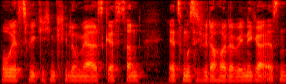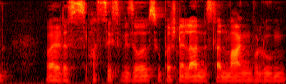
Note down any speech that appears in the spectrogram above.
oh, jetzt wiege ich ein Kilo mehr als gestern, jetzt muss ich wieder heute weniger essen, weil das passt sich sowieso super schnell an, ist dann Magenvolumen,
